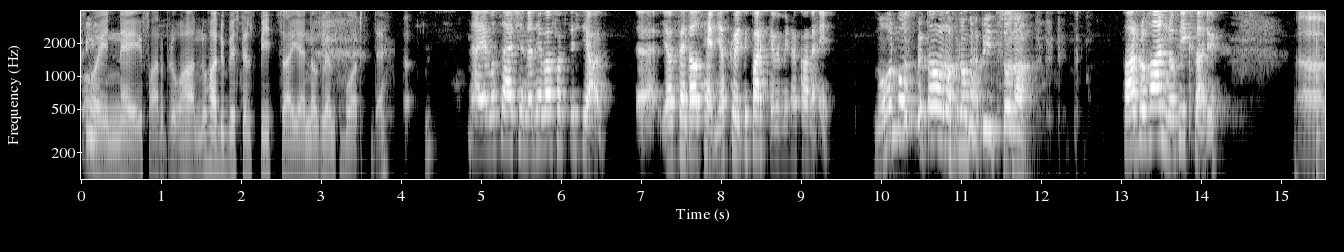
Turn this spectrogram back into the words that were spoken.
Oj nej farbror, han, nu har du beställt pizza igen och glömt bort det. Nej, jag måste erkänna, det var faktiskt jag. Eh, Jag ska inte alls hem, jag ska ut i parken med mina kaverin. Någon måste betala för de här pizzorna. Farbror Hanno, fixar du? Uh,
